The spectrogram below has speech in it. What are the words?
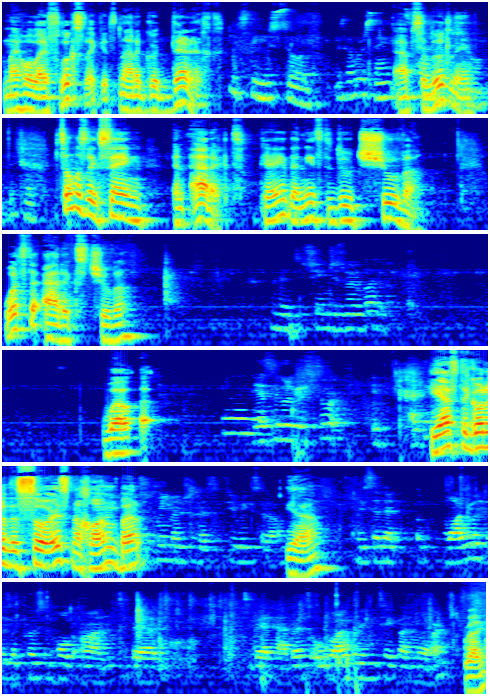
my whole life looks like. It's not a good derech. It's the yisod. Is that what we're saying? Absolutely. It's It's almost like saying an addict, okay, that needs to do tshuva. What's the addict's tshuva? To change his way of life. Well, uh, He has to go to the store. It, I think he has to go to the source, nachon, but We mentioned this a few weeks ago. yeah, We said that uh, why would does a person hold on to bad, to bad habits, or why wouldn't he take on more? right.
